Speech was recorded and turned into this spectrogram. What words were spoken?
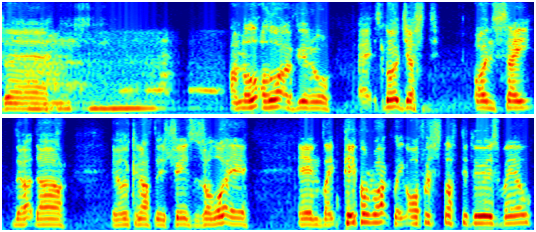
the and a lot of you know it's not just on site that they're, they're looking after the trades. There's a lot of um, like paperwork, like office stuff to do as well.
